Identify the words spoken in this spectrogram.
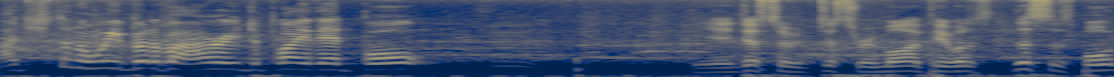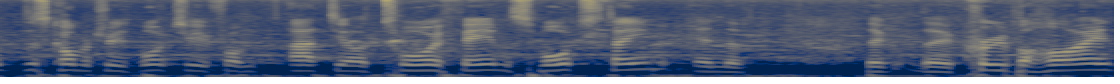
I just in a wee bit of a hurry to play that ball. Yeah, just to just to remind people, this- is brought, this commentary is brought to you from Atiawa Toa FM sports team and the, the the crew behind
